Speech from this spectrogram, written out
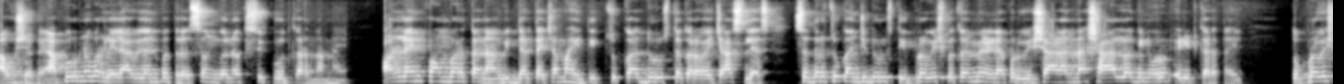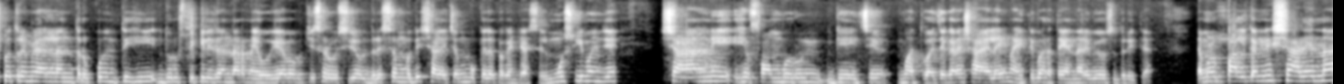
आवश्यक आहे. अपूर्ण भरलेले आवेदन पत्र संगणक स्वीकृत करणार नाही. ऑनलाईन फॉर्म भरताना विद्यार्थ्याच्या माहितीत चुका दुरुस्त करावयाच्या असल्यास सदर चुकांची दुरुस्ती प्रवेशपत्र मिळण्यापूर्वी शाळांना शाळा लॉग इन वरून एडिट करता येईल. तो प्रवेशपत्र मिळाल्यानंतर कोणतीही दुरुस्ती केली जाणार नाही व याबाबतची सर्व जबाबदारी संबंधित शाळेच्या मुख्याध्यापकांची असेल. मोस्टली म्हणजे शाळांनी हे फॉर्म भरून घ्यायचे महत्त्वाचे कारण शाळेलाही माहिती भरता येणार आहे व्यवस्थितरित्या. त्यामुळे पालकांनी शाळेंना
